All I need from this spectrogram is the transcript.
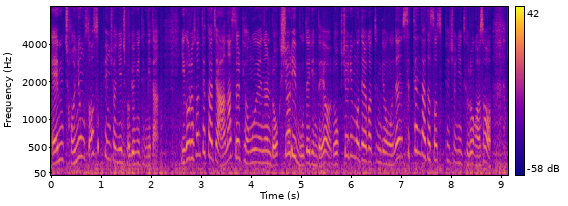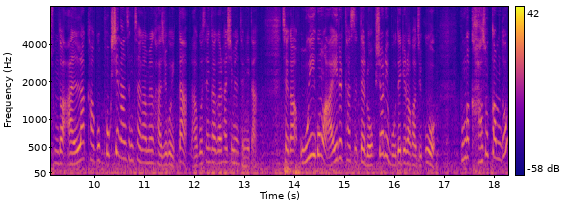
M 전용 서스펜션이 적용이 됩니다. 이거를 선택하지 않았을 경우에는 럭셔리 모델인데요. 럭셔리 모델 같은 경우는 스탠다드 서스펜션이 들어가서 좀 더 안락하고 폭신한 승차감을 가지고 있다 라고 생각을 하시면 됩니다. 제가 520i를 탔을 때 럭셔리 모델이라 가지고 뭔가 가속감도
